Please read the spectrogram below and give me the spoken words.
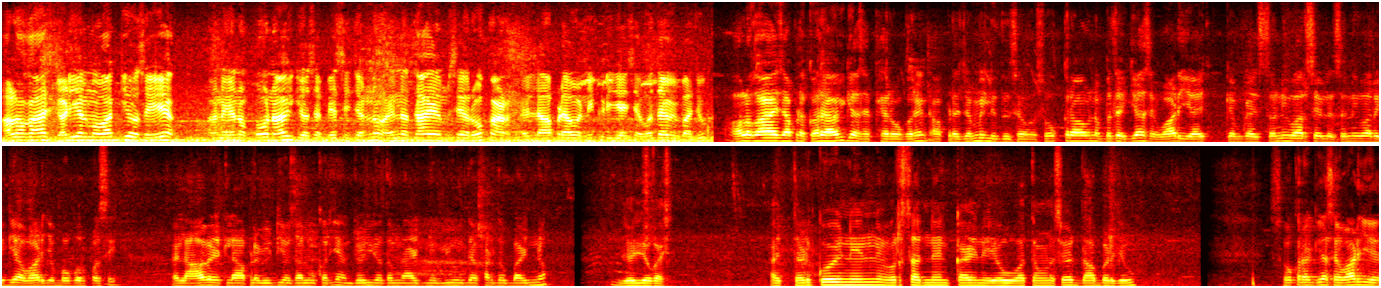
હાલો આજ ઘડિયાળમાં વાગ્યો છે એક અને એનો ફોન આવી ગયો છે પેસેન્જરનો. એને થાય એમ છે રોકાણ એટલે આપણે હવે નીકળી જાય છે વધાવી બાજુ. હાલો આજ આપણે ઘરે આવી ગયા છે ફેરો કરીને. આપણે જમી લીધું છે. હવે છોકરાઓને બધા ગયા છે વાડી આજ. કેમ કે શનિવાર છે એટલે શનિવારે ગયા વાડીએ બપોર પછી. એટલે આવે એટલે આપણે વીડિયો ચાલુ કરીએ જોઈ લો તમને આજનો વ્યૂ દેખાડ દો બાઈકનો જોઈ લો ગાઈસ. આજ તડકો નહીં ને વરસાદ નહીં કાંઈ નહીં એવું વાતાવરણ છે દાબડ જેવું. છોકરા ગયા છે વાળીએ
